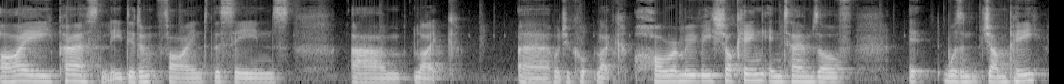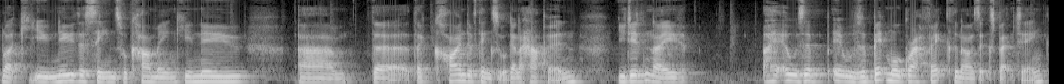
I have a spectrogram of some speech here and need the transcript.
I personally didn't find the scenes um, like uh, what do you call like horror movie shocking in terms of it wasn't jumpy. Like you knew the scenes were coming, you knew um, the the kind of things that were going to happen. You didn't know. It was a it was a bit more graphic than I was expecting.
